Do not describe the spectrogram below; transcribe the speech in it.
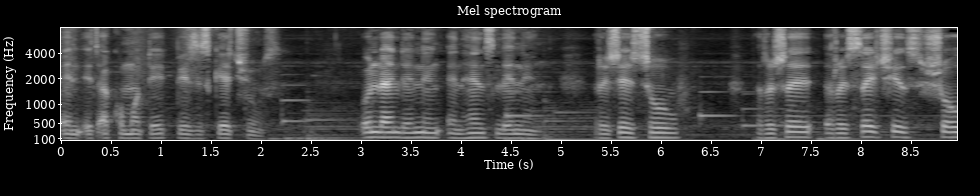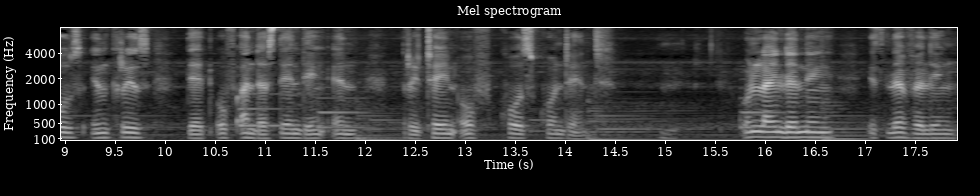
and it accommodates busy schedules. Online learning enhance learning. Research, show, research, researches shows increase depth of understanding and retain of course content. Hmm. Online learning is leveling,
